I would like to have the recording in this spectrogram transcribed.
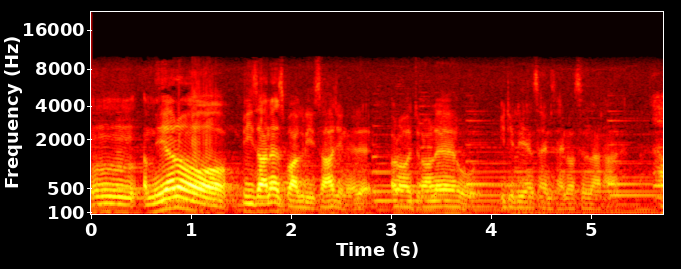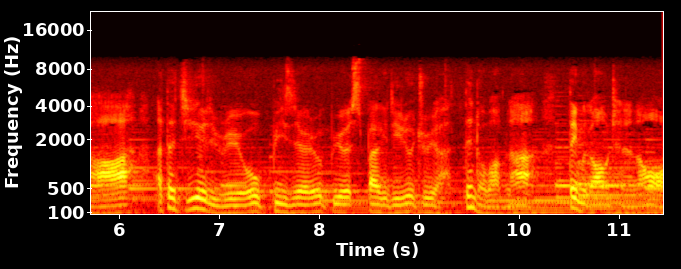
อืมအမေကတော့ပီဇာနဲ့စပါဂတီစားချင်တယ်တဲ့အဲ့တော့ကျွန်တော်လည်းဟိုအီတလီယန်ဆိုင်ဆိုင်တော့စဉ်းစားထားတယ်ဟာအသက်ကြီးရဲ့လူတွေကိုပီဇာတို့ပြီးတော့စပါဂတီတို့ကျွေးတာတင့်တော်ပါမလားတိတ်မကောင်းထင်တယ်နော်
